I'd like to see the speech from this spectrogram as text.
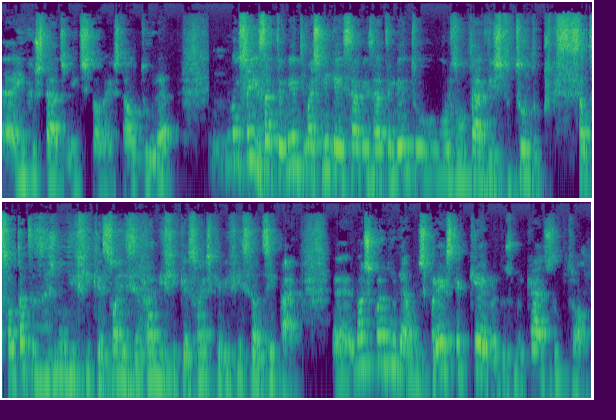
uh, em que os Estados Unidos estão nesta altura. Não sei exatamente, acho que ninguém sabe exatamente o resultado resultado disto tudo, porque são, são tantas as modificações e ramificações que é difícil antecipar. Uh, nós, quando olhamos para esta quebra dos mercados do petróleo,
